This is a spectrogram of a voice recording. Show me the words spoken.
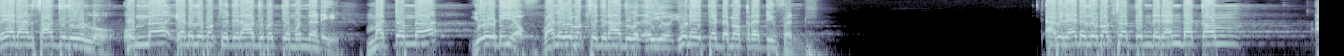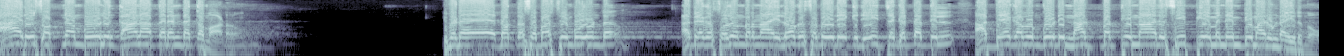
നേടാൻ സാധ്യതയുള്ളൂ. ഒന്ന് ഇടതുപക്ഷ ജനാധിപത്യ മുന്നണി മറ്റൊന്ന് യു ഡി എഫ് വലതുപക്ഷ ജനാധിപത്യ യുണൈറ്റഡ് ഡെമോക്രാറ്റിക് ഫ്രണ്ട്. അതിൽ ഇടതുപക്ഷത്തിന്റെ രണ്ടക്കം ആരും സ്വപ്നം പോലും കാണാത്ത രണ്ടക്കമാണ്. ഇവിടെ ഡോക്ടർ സെബാസ്റ്റ്യൻ പോളുണ്ട് അദ്ദേഹം സ്വതന്ത്രനായി ലോകസഭയിലേക്ക് ജയിച്ച ഘട്ടത്തിൽ അദ്ദേഹവും കൂടി നാൽപ്പത്തിനാല് സി പി എമ്മിന്റെ എം പിമാരുണ്ടായിരുന്നു.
